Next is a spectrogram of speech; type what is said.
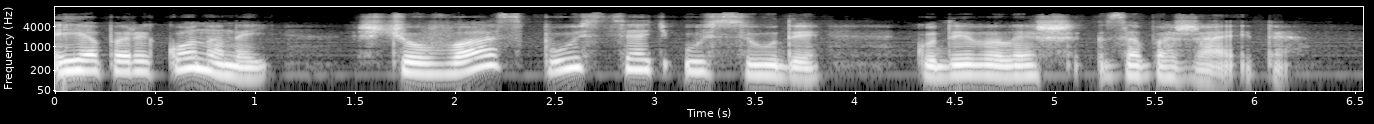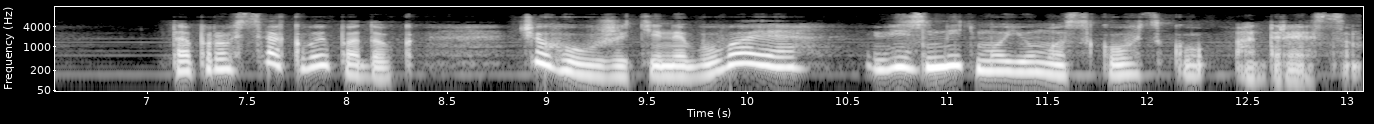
Я переконаний, що вас пустять усюди, куди ви лиш забажаєте. Та про всяк випадок, чого у житті не буває, візьміть мою московську адресу.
